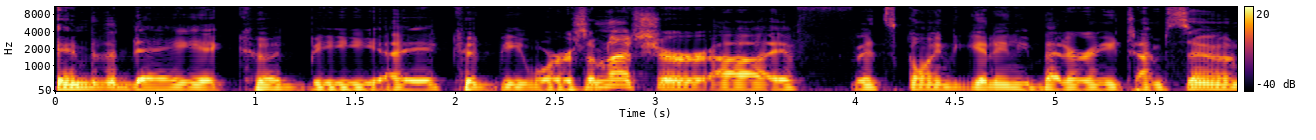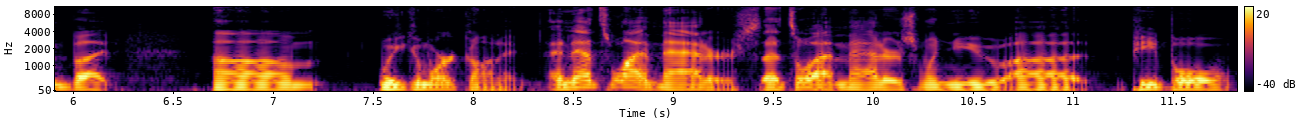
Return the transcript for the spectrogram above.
end of the day, it could be uh, it could be worse. I'm not sure uh, if it's going to get any better anytime soon, but um, we can work on it, and that's why it matters. That's why it matters when you uh, people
